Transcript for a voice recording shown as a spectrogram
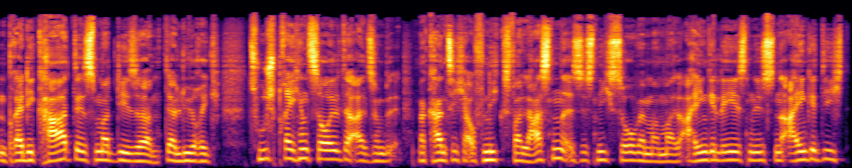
ein Prädikat, das man dieser der Lyrik zusprechen sollte. Also man kann sich auf nichts verlassen. Es ist nicht so, wenn man mal eingelesen ist, ein Eingedicht,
